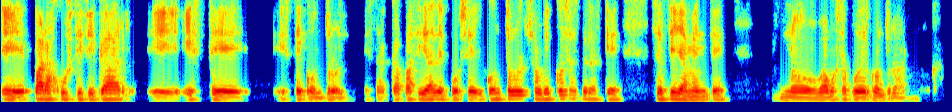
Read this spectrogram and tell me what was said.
eh, para justificar eh, este, este control, esta capacidad de poseer control sobre cosas de las que sencillamente no vamos a poder controlar nunca.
